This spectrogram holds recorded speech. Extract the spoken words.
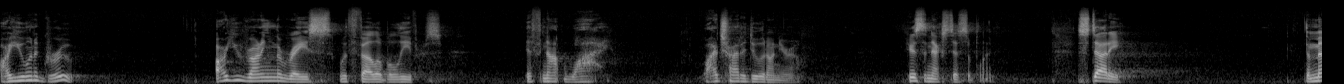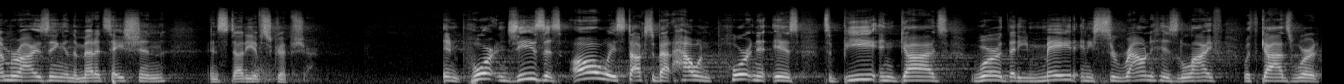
are you in a group? Are you running the race with fellow believers? If not, why? Why try to do it on your own? Here's the next discipline study. The memorizing and the meditation and study of Scripture. Important. Jesus always talks about how important it is to be in God's Word that He made and He surrounded His life with God's Word,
